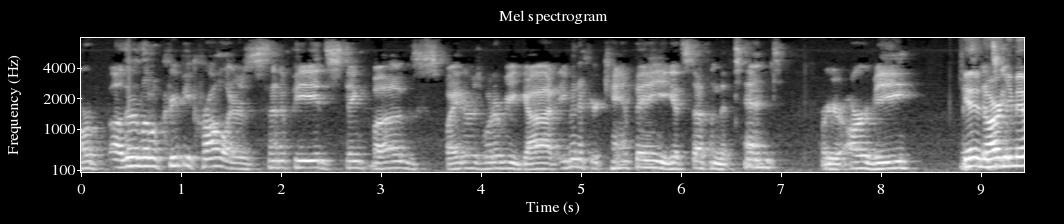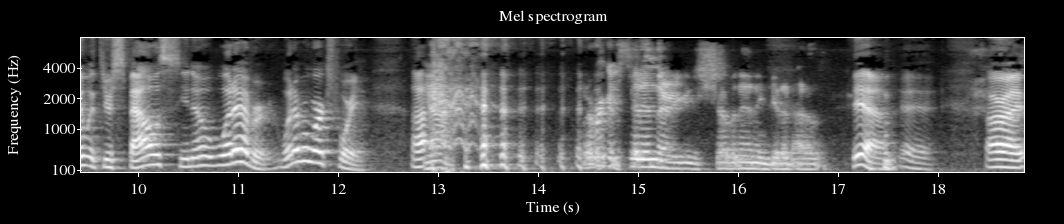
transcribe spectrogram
Or other little creepy crawlers, centipedes, stink bugs, spiders, whatever you got. Even if you're camping, you get stuff in the tent or your RV. Get It's- an it's good- argument with your spouse, you know, whatever. Whatever works for you. Uh, Whatever can fit in there, you can just shove it in and get it out. yeah, yeah. yeah. All right.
